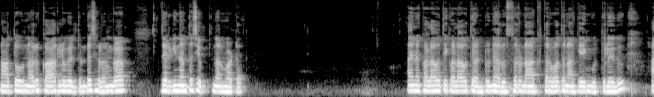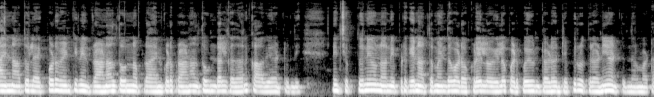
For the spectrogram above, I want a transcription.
నాతో ఉన్నారు. కారులో వెళ్తుంటే సడన్గా జరిగిందంతా చెప్తుందనమాట ఆయన కళావతి కళావతి అంటూనే అరుస్తున్నారు. నాకు తర్వాత నాకేం గుర్తులేదు. ఆయన నాతో లేకపోవడం ఏంటి? నేను ప్రాణాలతో ఉన్నప్పుడు ఆయన కూడా ప్రాణాలతో ఉండాలి కదా అని కావ్య అంటుంది. నేను చెప్తూనే ఉన్నాను. ఇప్పటికైనా అర్థమైందో? వాడు ఒక్కడే లోయలో పడిపోయి ఉంటాడు అని చెప్పి రుద్రాణి అంటుందన్నమాట.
